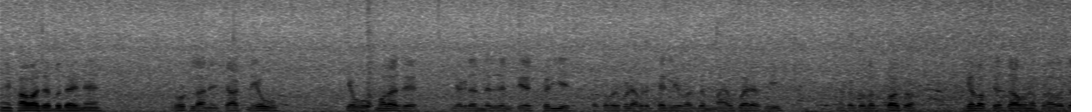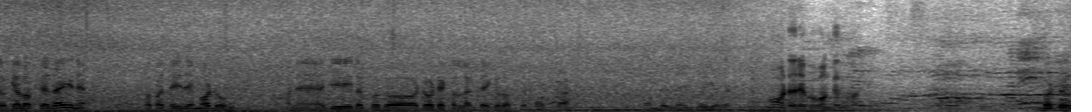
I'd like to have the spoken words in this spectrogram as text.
અહીં ખાવા છે બધાને રોટલાને ને એવું, કેવું મળે છે? એકડે અંદર જઈને ટેસ્ટ કરીએ, તો ખબર પડે આપણે પહેલી વાર જમવા ઊભા રહ્યા છીએ. નકર તો લગભગ ગેલોપ્સે જવાનું પણ હવે જો ગેલોપ્સે જઈએ ને, તો પછી થઈ જાય મોઢું અને હજી લગભગ દોઢેક કલાક થાય ગેલોપ્સે પક્કા અંદર જઈને જોઈએ હવે શું ઓર્ડર હે અંકલ બટર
